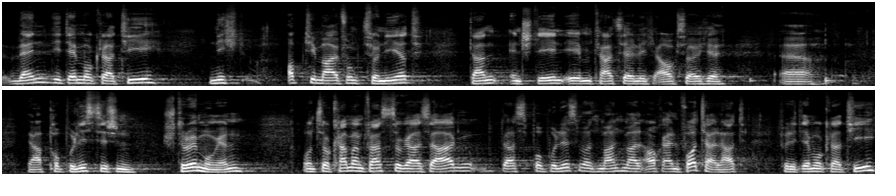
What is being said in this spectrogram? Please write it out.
wenn die Demokratie nicht optimal funktioniert, dann entstehen eben tatsächlich auch solche äh, ja, populistischen Strömungen. Und so kann man fast sogar sagen, dass Populismus manchmal auch einen Vorteil hat für die Demokratie,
